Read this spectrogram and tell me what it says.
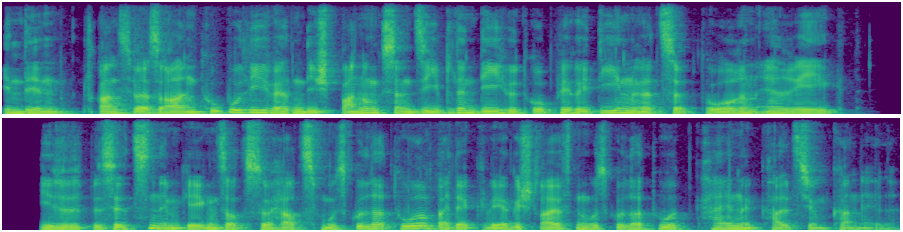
In den transversalen Tubuli werden die spannungssensiblen Dihydroperidin-Rezeptoren erregt. Diese besitzen im Gegensatz zur Herzmuskulatur bei der quergestreiften Muskulatur keine Calciumkanäle.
